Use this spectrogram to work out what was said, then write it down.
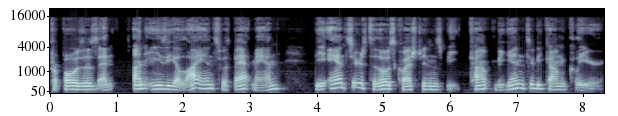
proposes an uneasy alliance with Batman, the answers to those questions become, begin to become clear,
